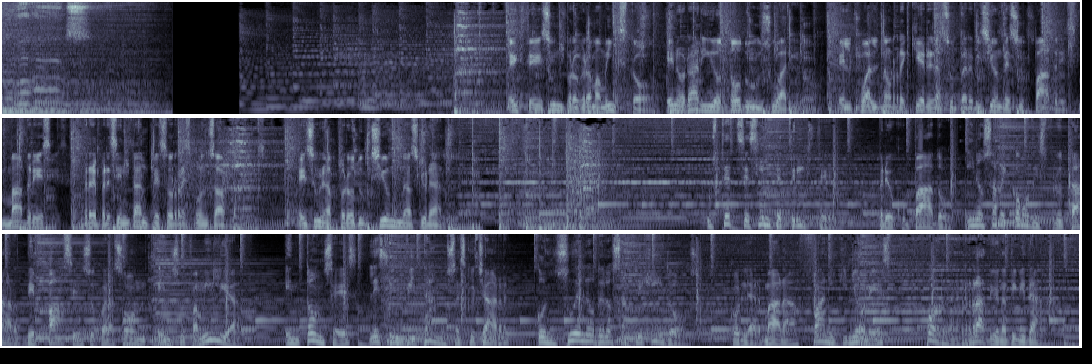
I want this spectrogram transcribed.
Este es un programa mixto, en horario todo usuario, el cual no requiere la supervisión de sus padres, madres, representantes o responsables. Es una producción nacional. ¿Usted se siente triste, preocupado y no sabe cómo disfrutar de paz en su corazón, en su familia? Entonces les invitamos a escuchar Consuelo de los Afligidos con la hermana Fanny Quiñones por Radio Natividad.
